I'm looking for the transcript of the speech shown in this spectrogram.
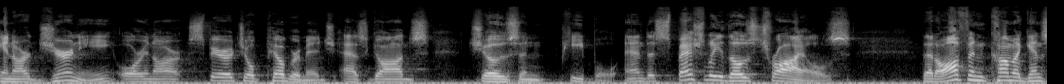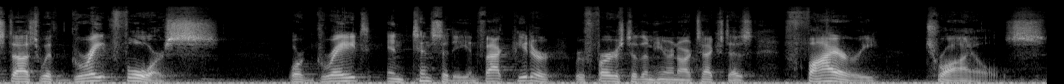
in our journey or in our spiritual pilgrimage as God's chosen people, and especially those trials that often come against us with great force or great intensity. In fact, Peter refers to them here in our text as fiery trials.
